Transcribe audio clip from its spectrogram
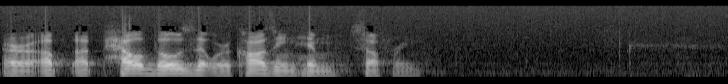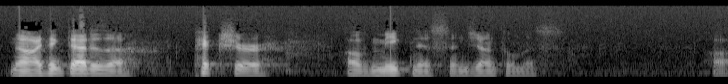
or up, upheld those that were causing him suffering. Now, I think that is a picture of meekness and gentleness. Uh,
